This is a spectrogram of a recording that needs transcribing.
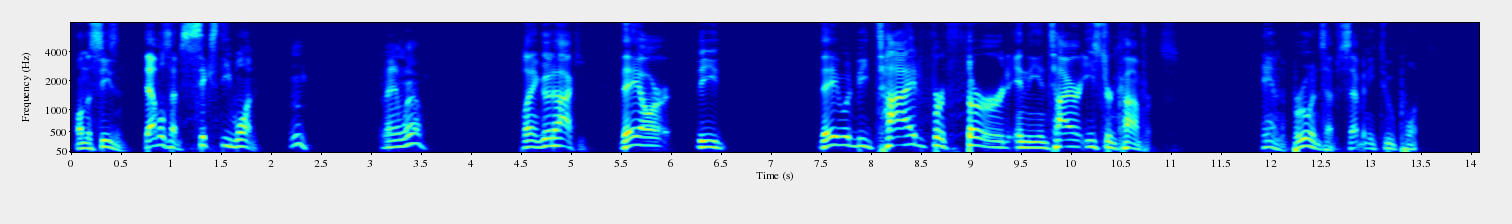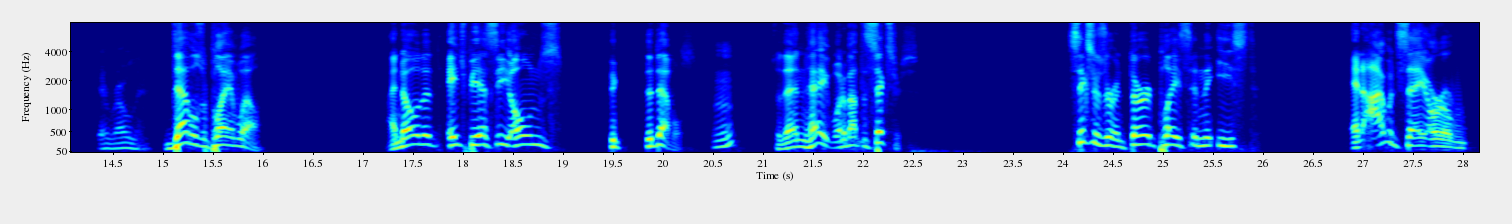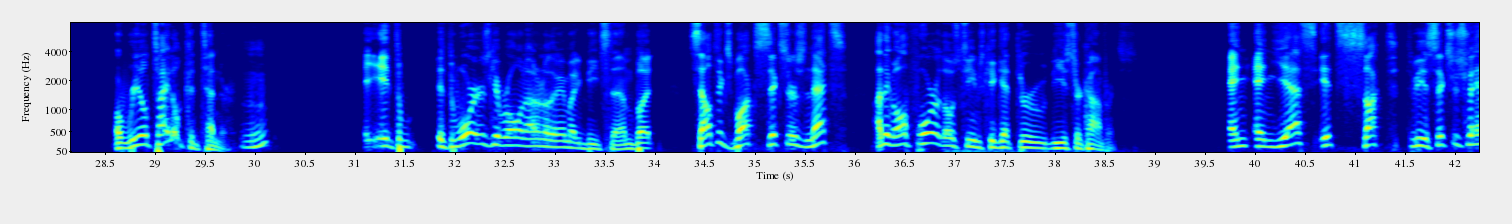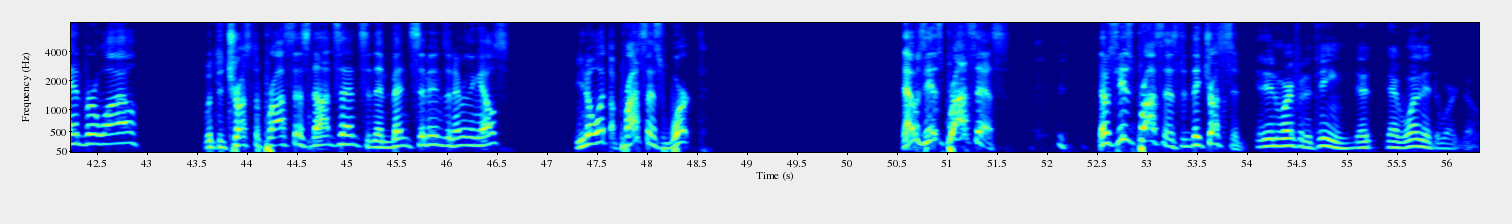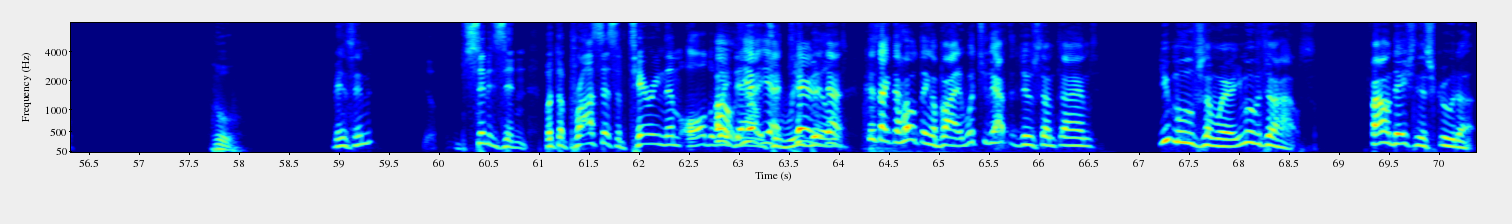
on the season. Devils have 61. Hmm. Playing well. playing good hockey. They are the they would be tied for third in the entire Eastern Conference. Damn, the Bruins have 72 points. They're rolling. Devils are playing well. I know that HBSE owns the, the Devils. Mhm. So then, hey, what about the Sixers? Sixers are in third place in the East, and I would say are a, a real title contender. Mm-hmm. If the if the Warriors get rolling, I don't know that anybody beats them, but Celtics, Bucks, Sixers, Nets, I think all four of those teams could get through the Eastern Conference. And and yes, it sucked to be a Sixers fan for a while with the trust the process nonsense and then Ben Simmons and everything else. You know what? The process worked. That was his process. That was his process that they trusted. It didn't work for the team that, that wanted it to work, though. Who? Ben Simmons? Simmons didn't, but the process of tearing them all the way oh, down yeah, yeah. to it rebuild. Because, like, the whole thing about it, what you have to do sometimes, you move somewhere, you move into a house, foundation is screwed up.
